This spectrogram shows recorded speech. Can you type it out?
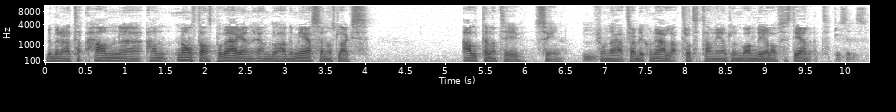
Du menar att han, eh, han någonstans på vägen ändå hade med sig någon slags alternativ syn mm. från det här traditionella trots att han egentligen var en del av systemet. Precis.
